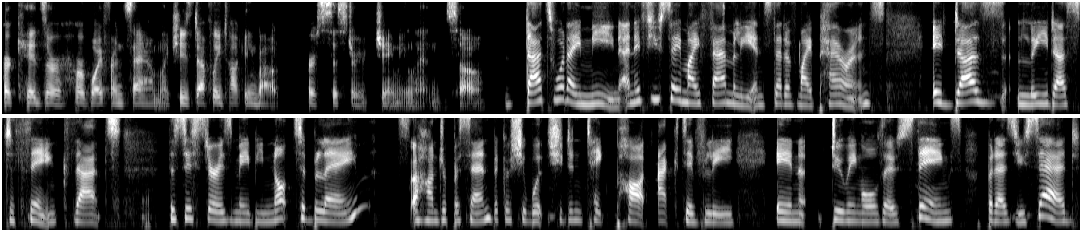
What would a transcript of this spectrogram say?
her kids or her boyfriend Sam. Like she's definitely talking about her sister Jamie Lynn. So That's what I mean. And if you say my family instead of my parents, it does lead us to think that the sister is maybe not to blame a hundred percent because she would she didn't take part actively in doing all those things. But as you said,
